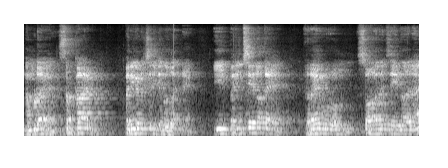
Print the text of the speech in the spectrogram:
നമ്മുടെ സർക്കാർ പരിഗണിച്ചിരിക്കുന്നത് തന്നെ ഈ പരിച്ഛേദത്തെ ഹൃദയപൂർവം സ്വാഗതം ചെയ്യുന്നതിന്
